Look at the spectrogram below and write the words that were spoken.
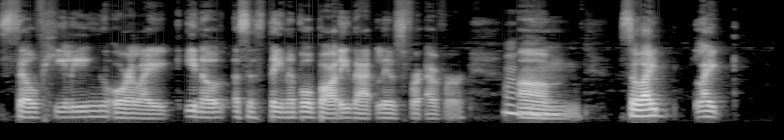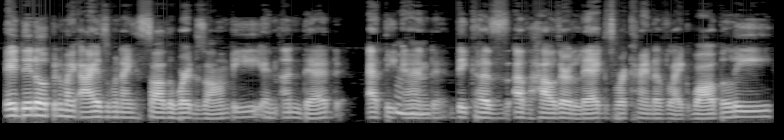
self healing or like you know a sustainable body that lives forever. Mhm. Um, so I like it did open my eyes when I saw the word zombie and undead at the Mhm. end because of how their legs were kind of like wobbly,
